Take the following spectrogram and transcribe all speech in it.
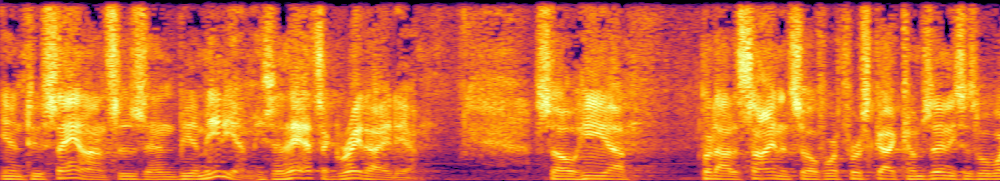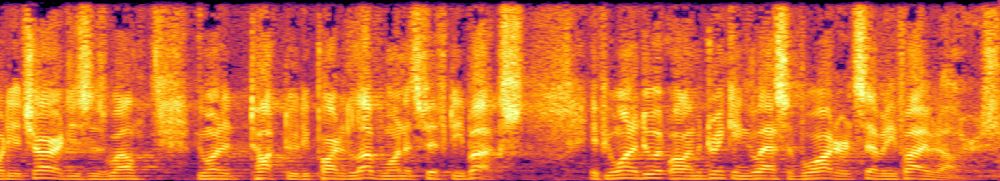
into seances and be a medium?" He said, "Hey, that's a great idea." So he. Uh, put out a sign and so forth. First guy comes in, he says, Well, what do you charge? He says, Well, if you want to talk to a departed loved one, it's 50 bucks. If you want to do it while I'm drinking a glass of water, it's $75.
